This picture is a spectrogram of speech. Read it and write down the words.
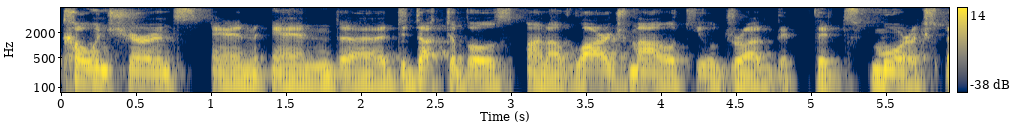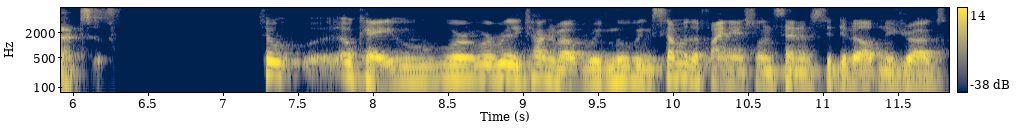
co-insurance and and uh, deductibles on a large molecule drug that that's more expensive. So, okay, we're, we're really talking about removing some of the financial incentives to develop new drugs.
